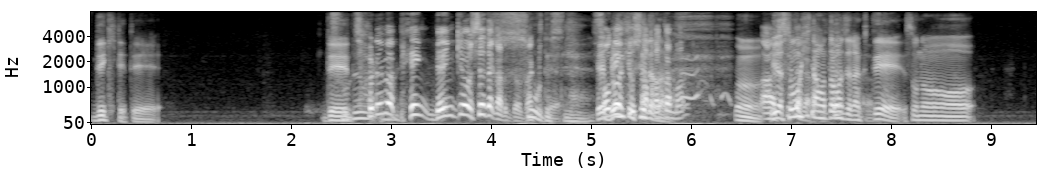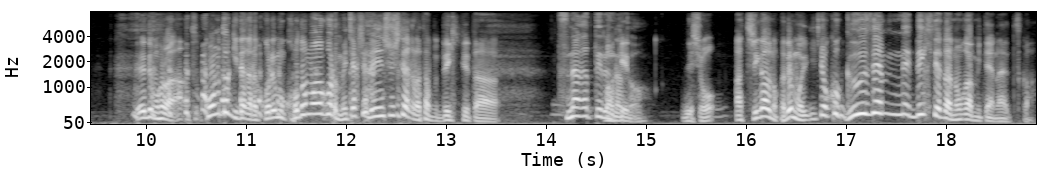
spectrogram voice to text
できてて、で、そそれは勉勉強してたからじゃなそうくて。ですねその日勉強してたからたまたま？うん。あいや、その日たまたまじゃなくて、その、え、でもほら、この時だからこれも子供の頃めちゃくちゃ練習してたから多分できてたつながってるんだとでしょ？あ、違うのか。でも一応こう偶然ね、できてたのがみたいなやつか。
